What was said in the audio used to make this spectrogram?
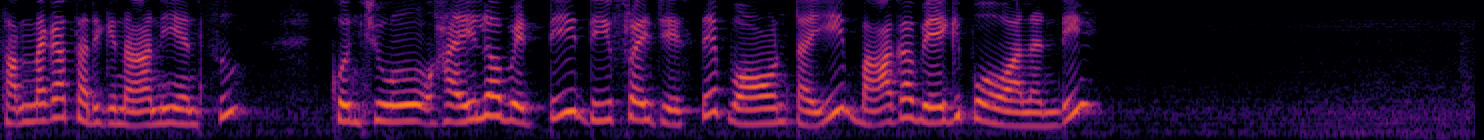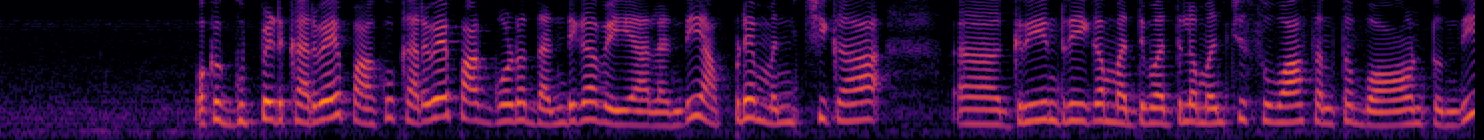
సన్నగా తరిగిన ఆనియన్స్. కొంచెం హైలో పెట్టి డీప్ ఫ్రై చేస్తే బాగుంటాయి. బాగా వేగిపోవాలండి. ఒక గుప్పెడు కరివేపాకు కరివేపాకు కూడా దండిగా వేయాలండి. అప్పుడే మంచిగా గ్రీనరీగా మధ్య మధ్యలో మంచి సువాసనతో బాగుంటుంది.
